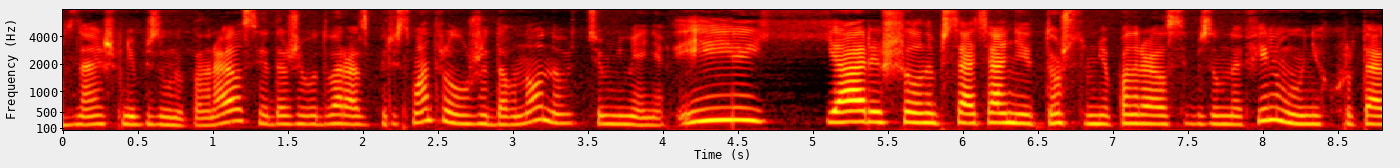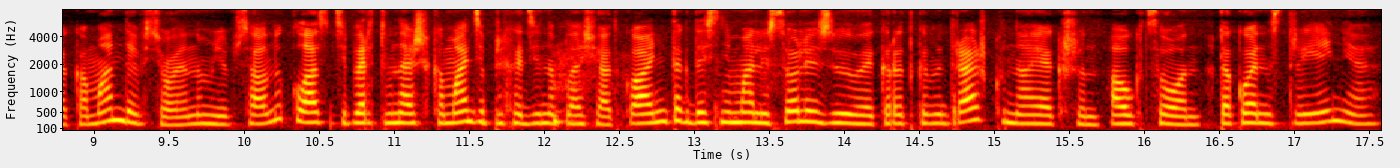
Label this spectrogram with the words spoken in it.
знаешь, мне безумно понравился. Я даже его два раза пересматривала уже давно, но тем не менее. И я решила написать Ане то, что мне понравился безумно фильм, и у них крутая команда, и все. И она мне писала, ну класс, теперь ты в нашей команде, приходи на площадку. А они тогда снимали с Олей короткометражку на экшен, аукцион. Такое настроение,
